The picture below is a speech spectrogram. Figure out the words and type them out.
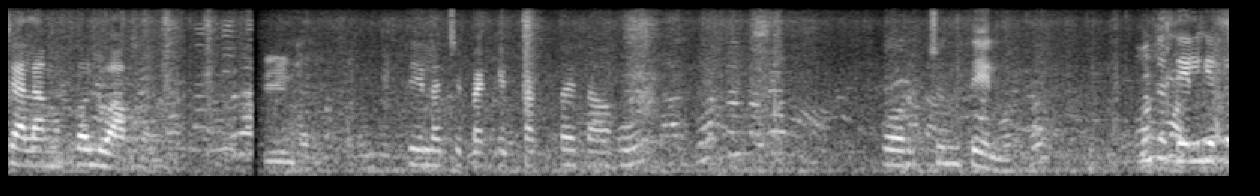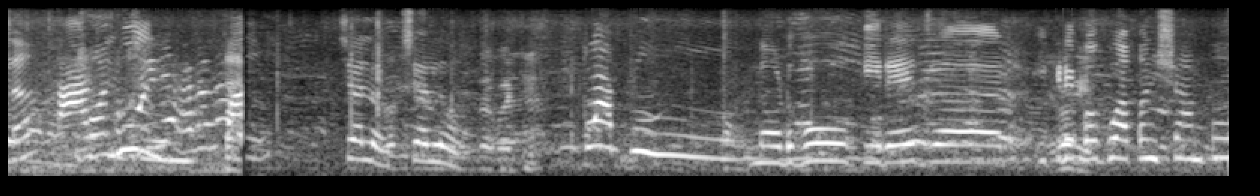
चला मग कलू आपण. तेलाचे पॅकेट टाकता येत आहो फॉर्च्यून तेल. कोणतं तेल घेतलं? चलो चलो. नोटबुक इरेजर इकडे बघू. आपण शॅम्पू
